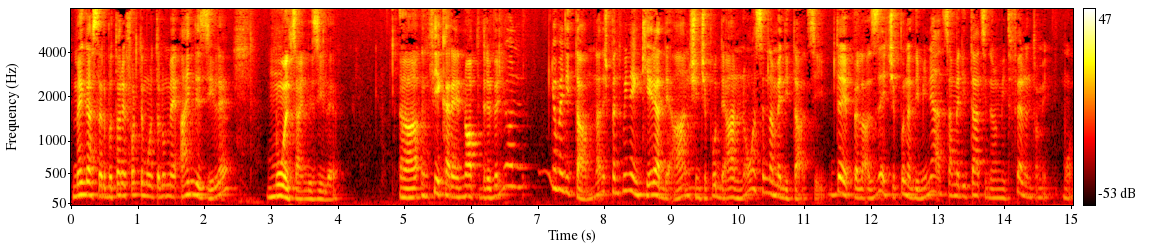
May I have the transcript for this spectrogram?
mega sărbătoare foarte multă lume, ani de zile, mulți ani de zile. Uh, în fiecare noapte de Revelion eu meditam. Da? Deci pentru mine încheierea de an și început de an nou însemna meditații. De pe la 10 până dimineața, meditații de un anumit fel, într-un anumit mod.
